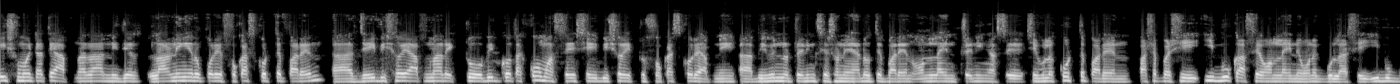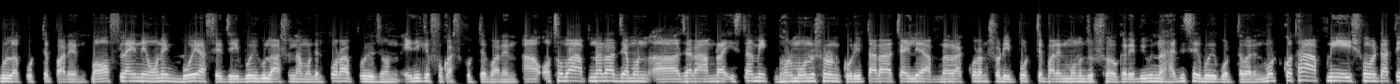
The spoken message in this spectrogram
এই সময়টাতে আপনারা নিজের লার্নিং এর উপরে ফোকাস করতে পারেন। যেই বিষয়ে আপনার একটু অভিজ্ঞতা কম আছে, সেই বিষয়ে একটু ফোকাস করে আপনি বিভিন্ন ট্রেনিং সেশনে অ্যাড হতে পারেন অনলাইন ট্রেনিং আছে, সেগুলো করতে পারেন। পাশাপাশি ইবুক আছে অনলাইনে অনেকগুলা সেই ইবুকগুলা পড়তে পারেন বা অফলাইনে অনেক বই আছে যে বইগুলো আসলে আমাদের পড়া প্রয়োজন, এদিকে ফোকাস করতে পারেন। অথবা আপনারা যেমন যারা আমরা ইসলামিক ধর্ম অনুসরণ করি, তারা চাইলে আপনারা কোরআন শরীফ পড়তে পারেন, মনোযোগ সহকারে বিভিন্ন হাদিসের বই পড়তে পারেন। মোট কথা আপনি এই সময়টাতে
